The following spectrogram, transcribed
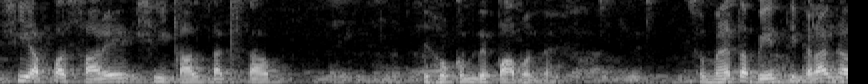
ਸ਼੍ਰੀ ਆਪਾਂ ਸਾਰੇ ਸ਼੍ਰੀ ਅਕਾਲ ਤਖਤ ਸਾਹਿਬ ਦੇ ਹੁਕਮ ਦੇ ਪਾਬੰਦ ਹੈ। ਸੋ ਮੈਂ ਤਾਂ ਬੇਨਤੀ ਕਰਾਂਗਾ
